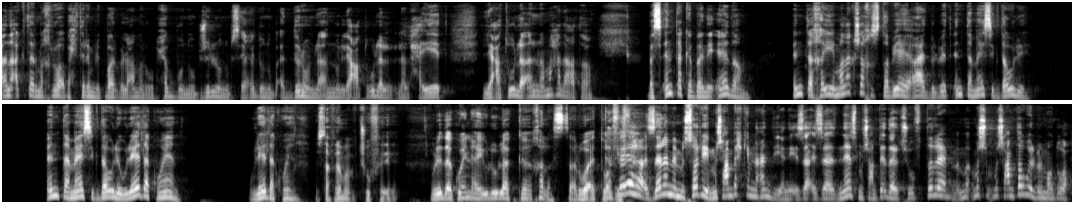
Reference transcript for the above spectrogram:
أنا أكثر مخلوق بحترم الكبار بالعمر وبحبهم وبجلهم وبساعدهم وبقدرهم لأنه اللي عطوه لل- للحياة اللي عطوه لنا ما حدا عطاه. بس أنت كبني آدم انت خيي مانك شخص طبيعي قاعد بالبيت انت ماسك دولة. انت ماسك دولة ولادك وين؟ ولادك وين؟ بس بتعرفي لما بتشوفي ولادك وين؟ هيقولوا لك خلص صار وقت توقف كفاها الزلمه مش سوري مش عم بحكي من عندي. يعني إذا إذا الناس مش عم تقدر تشوف طلع مش مش عم طول بالموضوع.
